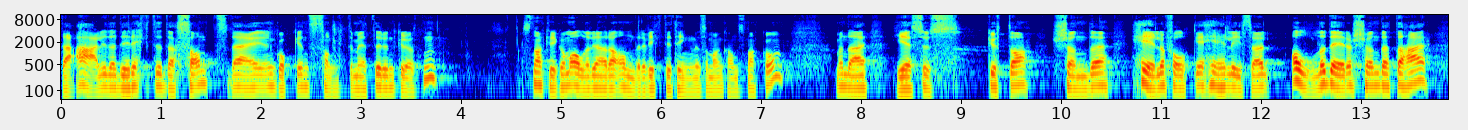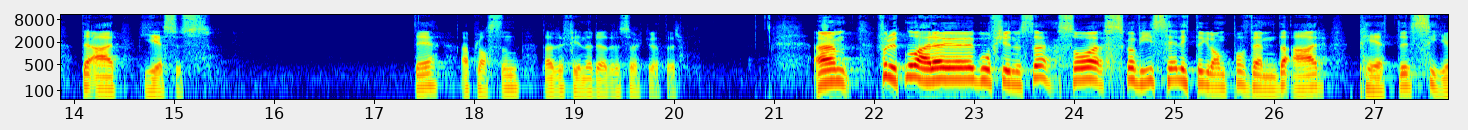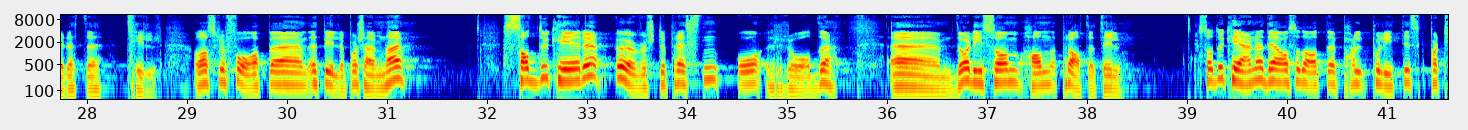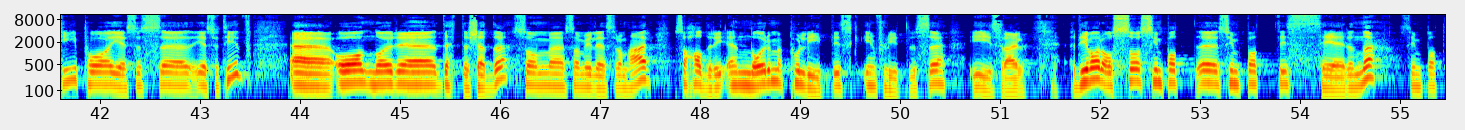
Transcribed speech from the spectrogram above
Det er ærlig, det er direkte, det er sant. Det er, går ikke en centimeter rundt grøten. Snakker ikke om alle de andre viktige tingene som man kan snakke om. Men det er Jesus. Gutta, skjønn det. Hele folket, hele Israel. Alle dere, skjønn dette her. Det er Jesus. Det er plassen der dere finner det dere søker etter. Um, foruten å være god forkynnelse så skal vi se litt på hvem det er Peter sier dette til. Og da skal du få opp uh, et bilde på skjermen her. Saddukere, øverstepresten og rådet. Uh, det var de som han pratet til. Sadukeerne er altså et eh, politisk parti på Jesus, eh, Jesu tid. Eh, og når dette skjedde, som, som, vi leser om her, så hadde de enorm politisk innflytelse i Israel. De var også sympat, sympatiserende sympa,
